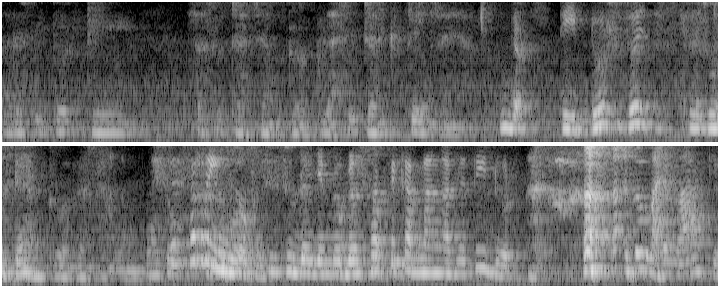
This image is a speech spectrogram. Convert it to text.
harus tidur di sesudah jam 12 itu dari kecil saya Enggak, tidur sesuai sesudah sesudah. jam 12 malam Nah, Itu saya sering filosofi. sesudah jam 12 tapi karena nggak ada tidur. itu lain lagi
